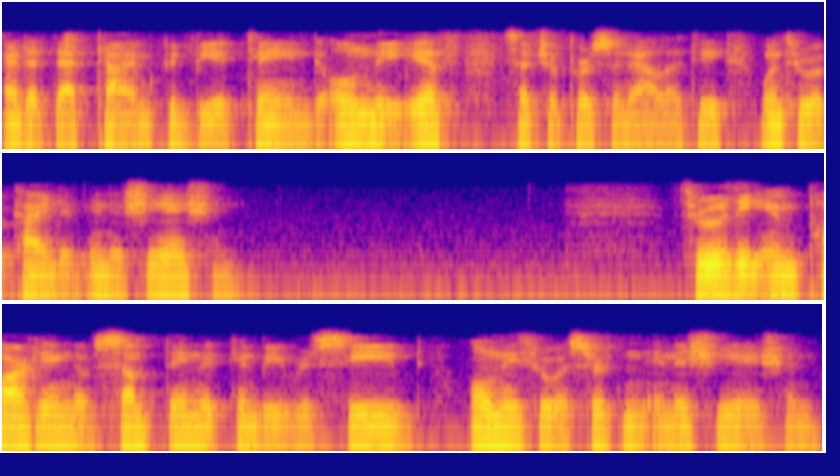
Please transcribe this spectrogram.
and at that time could be attained only if such a personality went through a kind of initiation. Through the imparting of something that can be received only through a certain initiation,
